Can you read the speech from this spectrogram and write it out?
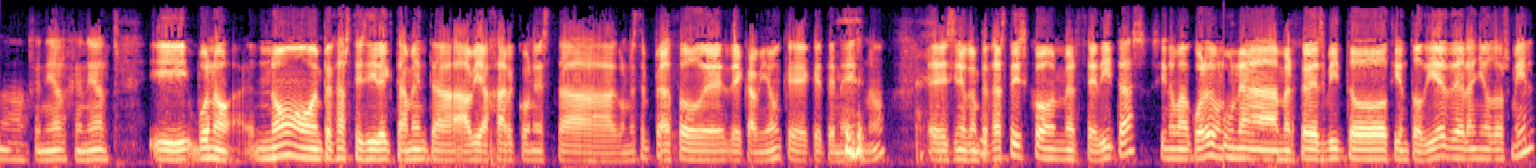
Ah, genial, genial. Y bueno, no empezasteis directamente a, viajar con esta, con este pedazo de, camión que, tenéis, ¿no? Eh, sino que empezasteis con Merceditas, si no me acuerdo, una Mercedes Vito 110 del año 2000.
